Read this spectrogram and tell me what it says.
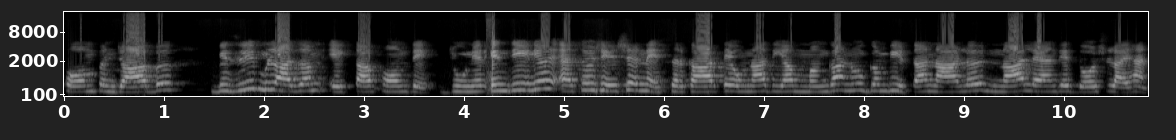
ਫੋਰਮ ਪੰਜਾਬ ਬਿਜਲੀ ਮੁਲਾਜ਼ਮ ਏਕਤਾ ਫੋਰਮ ਦੇ ਜੂਨੀਅਰ ਇੰਜੀਨੀਅਰ ਐਸੋਸੀਏਸ਼ਨ ਨੇ ਸਰਕਾਰ ਤੇ ਉਹਨਾਂ ਦੀਆਂ ਮੰਗਾਂ ਨੂੰ ਗੰਭੀਰਤਾ ਨਾਲ ਨਾ ਲੈਣ ਦੇ ਦੋਸ਼ ਲਾਏ ਹਨ।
